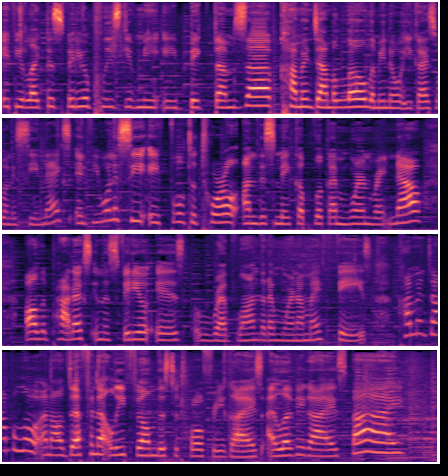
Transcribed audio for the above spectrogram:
If you like this video, please give me a big thumbs up. Comment down below. Let me know what you guys want to see next. And if you want to see a full tutorial on this makeup look I'm wearing right now, all the products in this video is Revlon that I'm wearing on my face, comment down below and I'll definitely film this tutorial for you guys. I love you guys. Bye!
